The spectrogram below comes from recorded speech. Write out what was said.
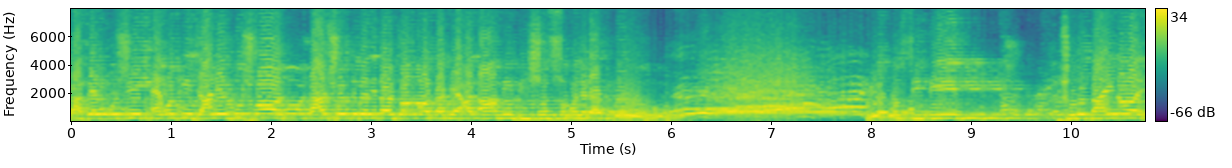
কাফের মুশরিক এমনকি জানের দুশ্মন, তার সত্যবাদিতার জন্য তাকে আমি বিশ্বস্ত বলে রাখব শুধু তাই নয়,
